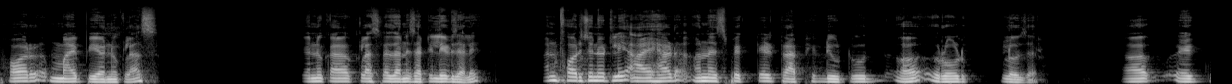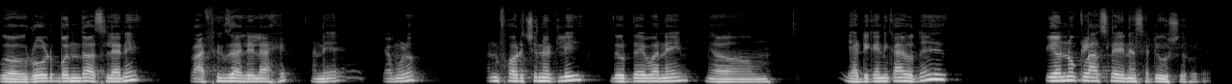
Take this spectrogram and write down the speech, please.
for my piano class piano का क्लासला जाण्यासाठी लेट झाले. Unfortunately I had unexpected traffic due to a road closure एक uh, रोड बंद असल्याने ट्रॅफिक झालेलं आहे. आणि त्यामुळं अनफॉर्च्युनेटली दुर्दैवाने um, या ठिकाणी काय होतं आहे पियानो क्लासला येण्यासाठी उशीर होत आहे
